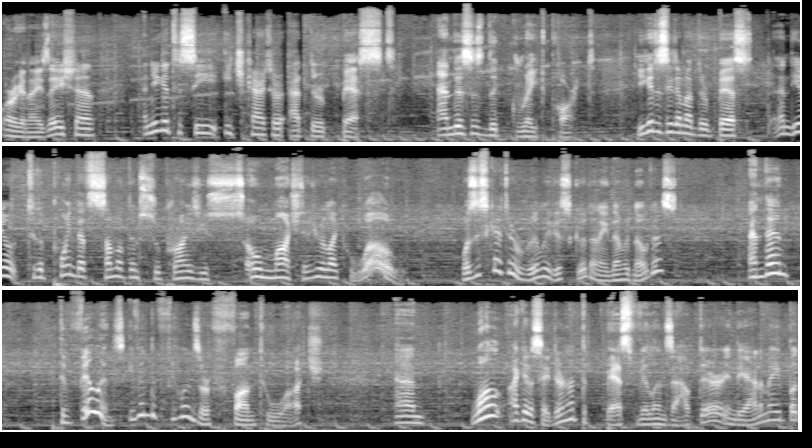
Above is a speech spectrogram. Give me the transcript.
organization, and you get to see each character at their best. And this is the great part. You get to see them at their best, and you know, to the point that some of them surprise you so much that you're like, whoa, was this character really this good and I never noticed? And then the villains, even the villains are fun to watch. And well, I gotta say, they're not the best villains out there in the anime, but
